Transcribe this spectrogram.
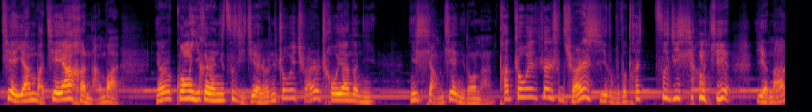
戒烟吧，戒烟很难吧？你要是光一个人你自己戒着，你周围全是抽烟的，你你想戒你都难。他周围认识的全是吸毒的，他自己想戒也难。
